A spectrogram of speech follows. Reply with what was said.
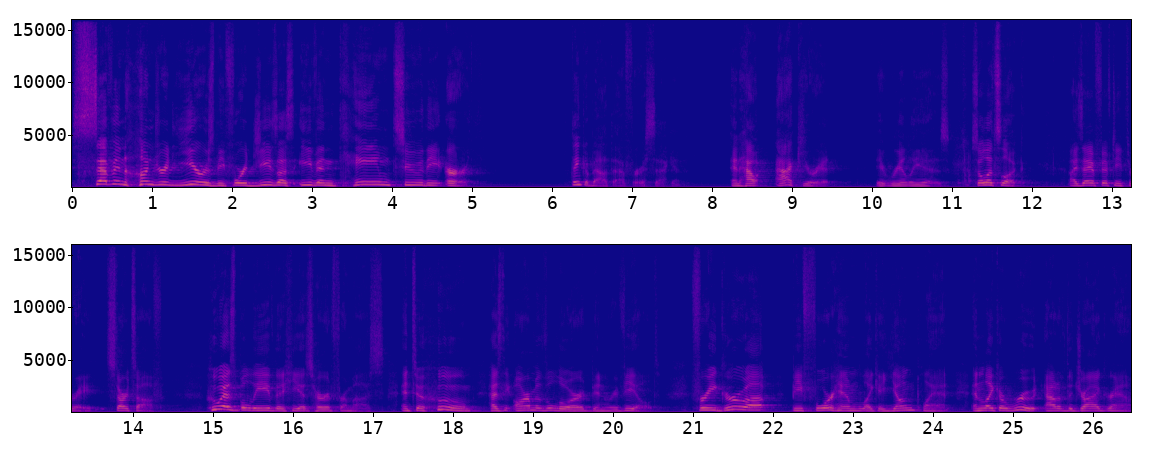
700 years before Jesus even came to the earth. Think about that for a second and how accurate it really is. So let's look. Isaiah 53 starts off Who has believed that he has heard from us? And to whom has the arm of the Lord been revealed? For he grew up before him like a young plant and like a root out of the dry ground.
